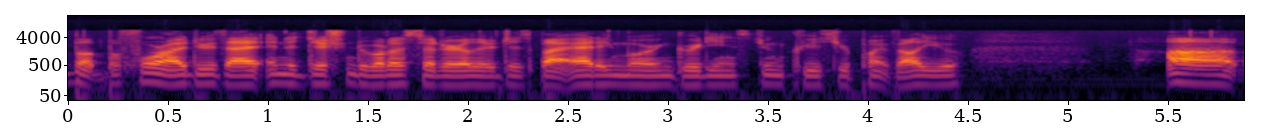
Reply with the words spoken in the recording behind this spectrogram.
but before I do that, in addition to what I said earlier, just by adding more ingredients to increase your point value, uh,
